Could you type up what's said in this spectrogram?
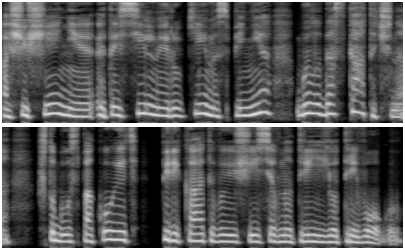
Ощущение этой сильной руки на спине было достаточно, чтобы успокоить перекатывающуюся внутри ее тревогу.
